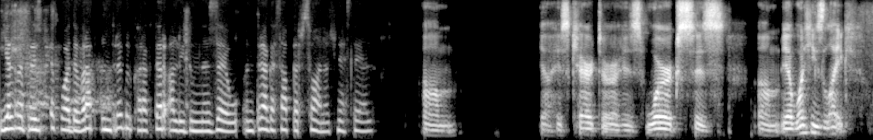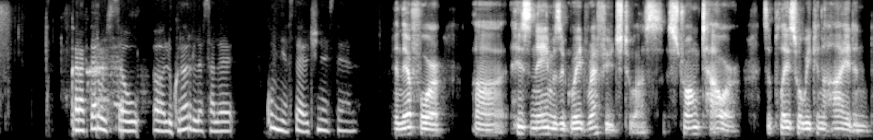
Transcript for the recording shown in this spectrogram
El reprezintă cu adevărat întregul caracter al lui Dumnezeu, întreaga sa persoană, cine este El. Um, yeah, his character, his works, his, um, yeah, what he's like. Caracterul său, uh, lucrările sale, cum este El, cine este El. And therefore, uh, his name is a great refuge to us, a strong tower. It's a place where we can hide and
